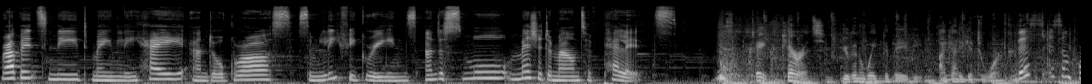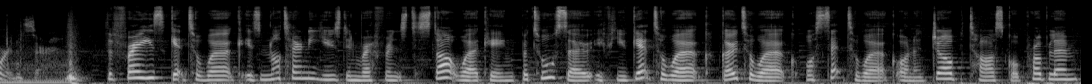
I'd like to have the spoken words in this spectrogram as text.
Rabbits need mainly hay and or grass, some leafy greens, and a small measured amount of pellets. Hey, carrots, you're gonna wake the baby. I gotta get to work. This is important, sir. The phrase get to work is not only used in reference to start working, but also if you get to work, go to work, or set to work on a job, task, or problem,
